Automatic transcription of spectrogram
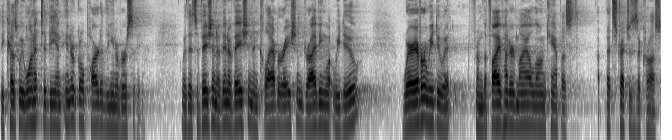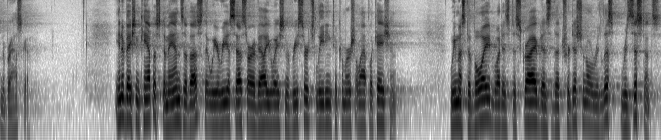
because we want it to be an integral part of the university, with its vision of innovation and collaboration driving what we do, wherever we do it, from the 500 mile long campus that stretches across Nebraska. Innovation Campus demands of us that we reassess our evaluation of research leading to commercial application. We must avoid what is described as the traditional resistance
